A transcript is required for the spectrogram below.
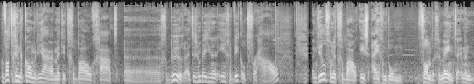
wat er in de komende jaren met dit gebouw gaat eh, gebeuren. Het is een beetje een ingewikkeld verhaal. Een deel van dit gebouw is eigendom van de gemeente en een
